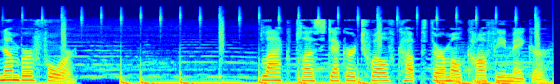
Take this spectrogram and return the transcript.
Number 4. Black Plus Decker 12 Cup Thermal Coffee Maker.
